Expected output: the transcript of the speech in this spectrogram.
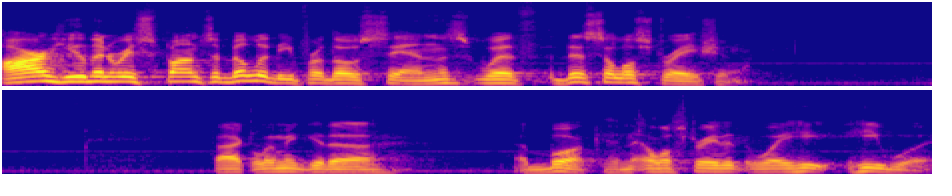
our human responsibility for those sins with this illustration. In fact, let me get a, a book and illustrate it the way he, he would.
